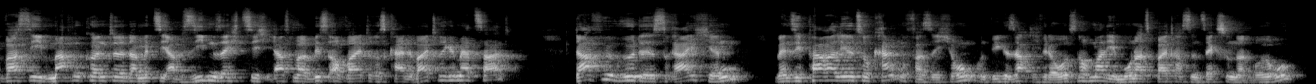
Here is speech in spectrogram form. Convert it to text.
was sie machen könnte, damit sie ab 67 erstmal bis auf weiteres keine Beiträge mehr zahlt. Dafür würde es reichen, wenn Sie parallel zur Krankenversicherung, und wie gesagt, ich wiederhole es nochmal, Ihr Monatsbeitrag sind 600 Euro,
